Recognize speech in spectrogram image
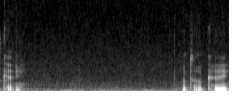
okay that's okay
